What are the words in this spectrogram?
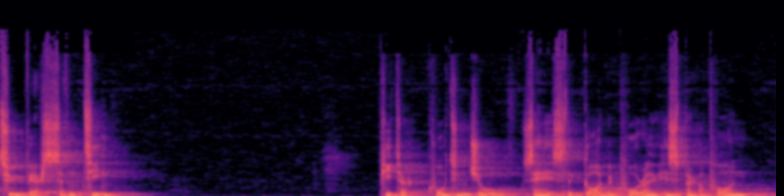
2, verse 17. Peter, quoting Joel, says that God would pour out his Spirit upon,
